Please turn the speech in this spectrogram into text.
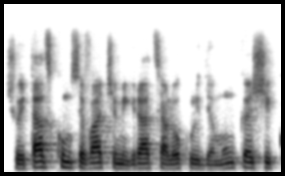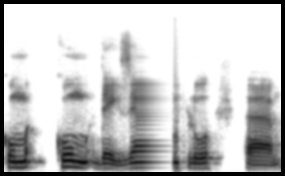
Și uitați cum se face migrația locului de muncă și cum, cum de exemplu, Uh,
